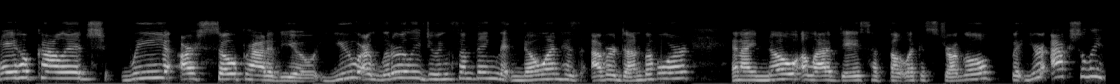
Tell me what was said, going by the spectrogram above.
Hey, Hope College, we are so proud of you. You are literally doing something that no one has ever done before. And I know a lot of days have felt like a struggle, but you're actually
